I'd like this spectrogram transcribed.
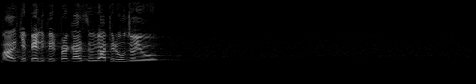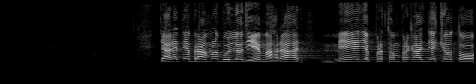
મારે કે પહેલી ફેર પ્રકાશ જોયું. આ ફેર હું જોયું? ત્યારે તે બ્રાહ્મણ બોલ્યો છે હે મહારાજ, મેં જે પ્રથમ પ્રકાશ દેખ્યો હતો,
